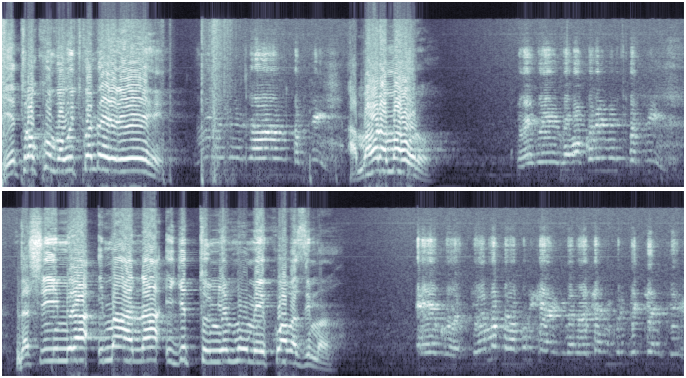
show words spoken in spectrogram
ye turakumva witwa papi amahoro amahoro. Ndashimira imana igitumye mpumeka tv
